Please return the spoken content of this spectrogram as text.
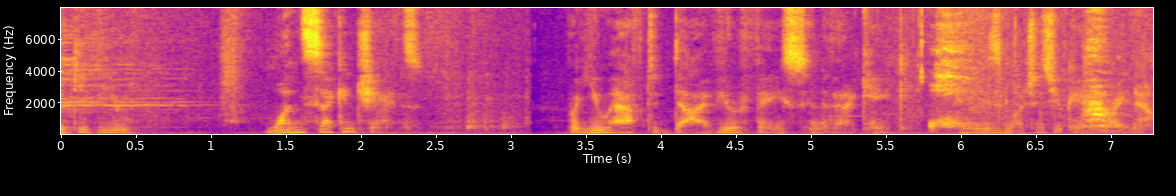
Will give you one second chance, but you have to dive your face into that cake. Eat as much as you can right now.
